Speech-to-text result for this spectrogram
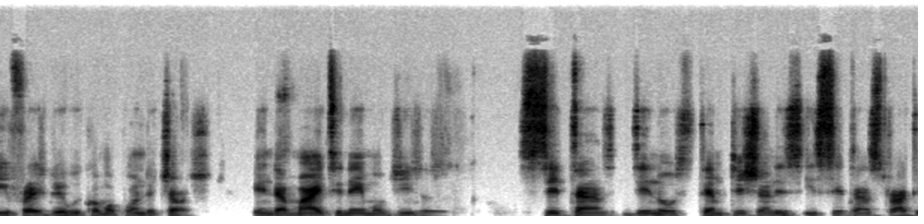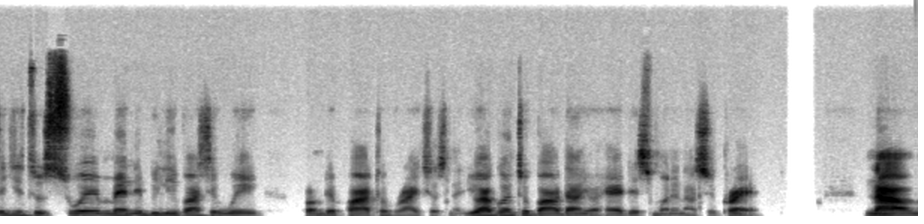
A fresh day will come upon the church in the mighty name of Jesus. Satan's, you know, temptation is, is Satan's strategy to sway many believers away from the path of righteousness. You are going to bow down your head this morning as you pray. Now,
